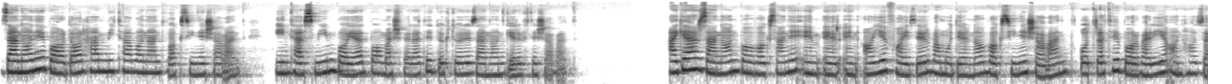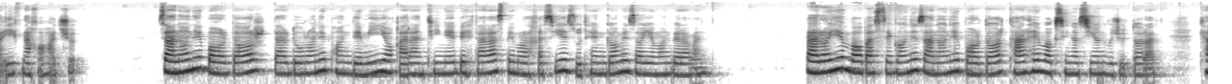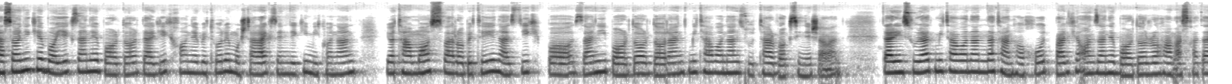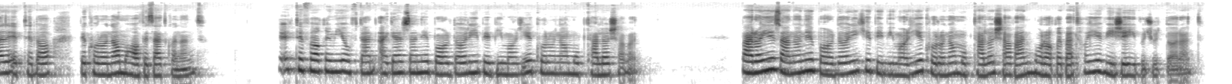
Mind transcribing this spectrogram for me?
زنان باردار هم می توانند واکسینه شوند. این تصمیم باید با مشورت دکتر زنان گرفته شود. اگر زنان با واکسن mRNA فایزر و مدرنا واکسینه شوند، قدرت باروری آنها ضعیف نخواهد شد. زنان باردار در دوران پاندمی یا قرنطینه بهتر است به مرخصی زودهنگام زایمان بروند. برای وابستگان زنان باردار طرح واکسیناسیون وجود دارد. کسانی که با یک زن باردار در یک خانه به طور مشترک زندگی می کنند یا تماس و رابطه نزدیک با زنی باردار دارند می توانند زودتر واکسینه شوند. در این صورت می توانند نه تنها خود بلکه آن زن باردار را هم از خطر ابتلا به کرونا محافظت کنند. چه اتفاقی می افتند اگر زن بارداری به بیماری کرونا مبتلا شود؟ برای زنان بارداری که به بیماری کرونا مبتلا شوند مراقبت‌های ویژه‌ای وجود دارد.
